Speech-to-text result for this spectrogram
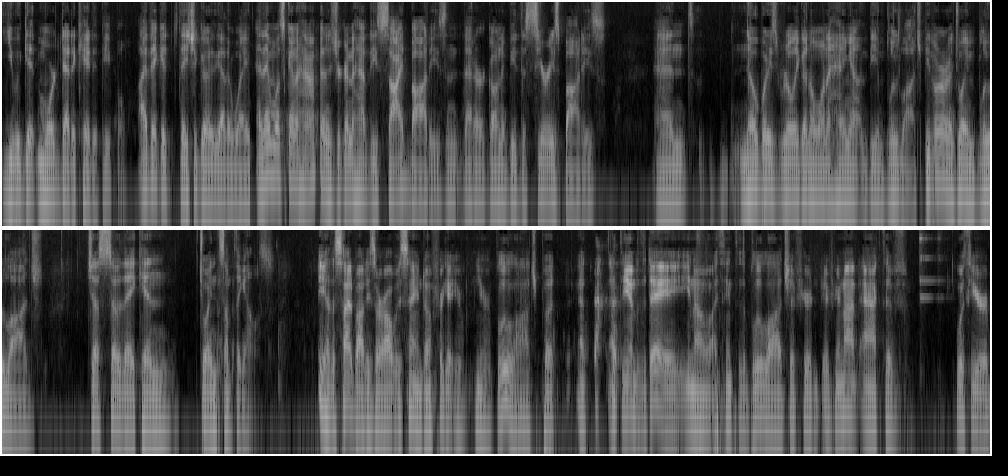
you would get more dedicated people. I think it, they should go the other way. And then what's going to happen is you're going to have these side bodies and, that are going to be the serious bodies and nobody's really going to want to hang out and be in Blue Lodge. People are going to join Blue Lodge just so they can join something else. Yeah, the side bodies are always saying, "Don't forget your your Blue Lodge." But at at the end of the day, you know, I think that the Blue Lodge, if you're if you're not active with your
